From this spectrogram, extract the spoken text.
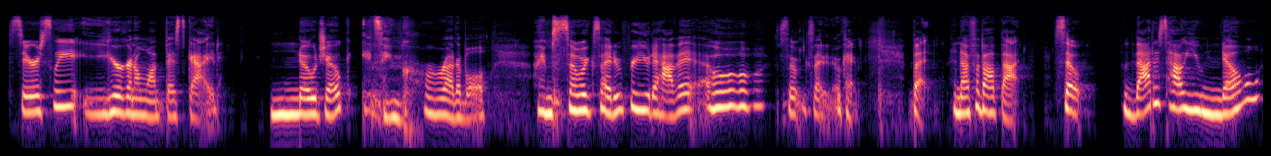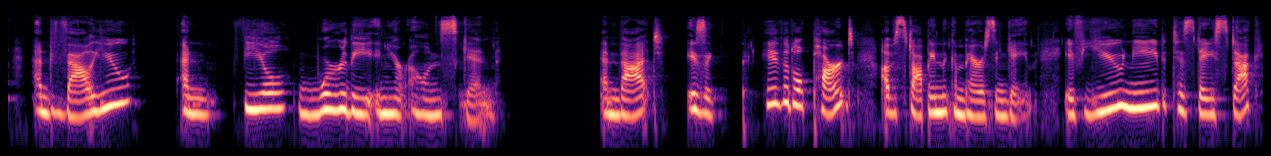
seriously, you're going to want this guide. No joke, it's incredible. I'm so excited for you to have it. Oh, so excited. Okay, but enough about that. So, that is how you know and value and feel worthy in your own skin. And that is a pivotal part of stopping the comparison game. If you need to stay stuck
